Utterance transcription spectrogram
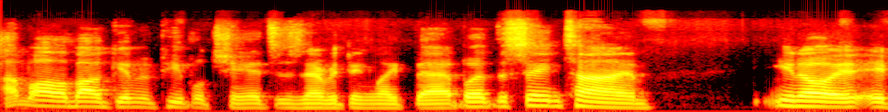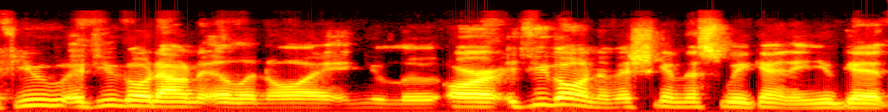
I'm all about giving people chances and everything like that. But at the same time, you know, if you if you go down to Illinois and you lose, or if you go into Michigan this weekend and you get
